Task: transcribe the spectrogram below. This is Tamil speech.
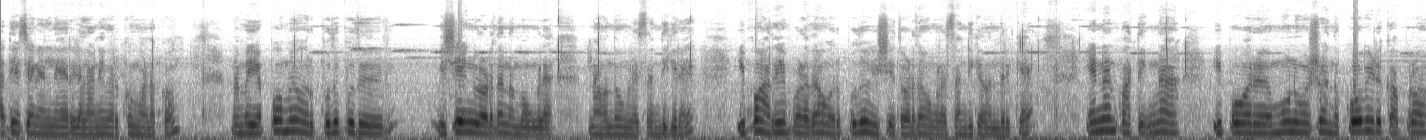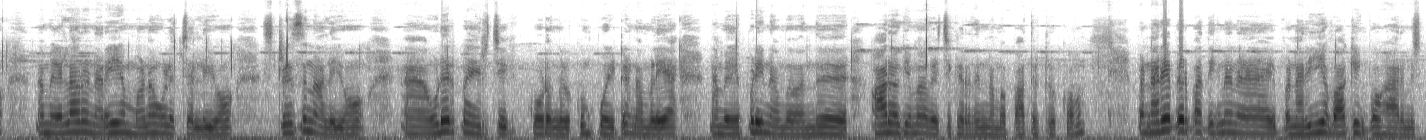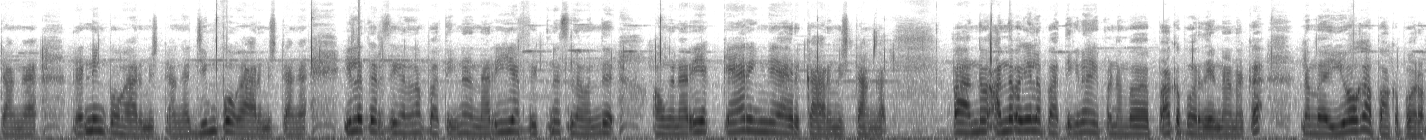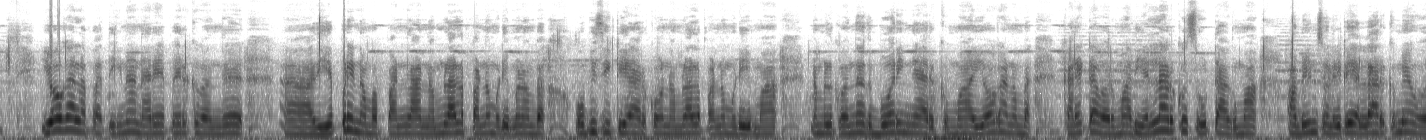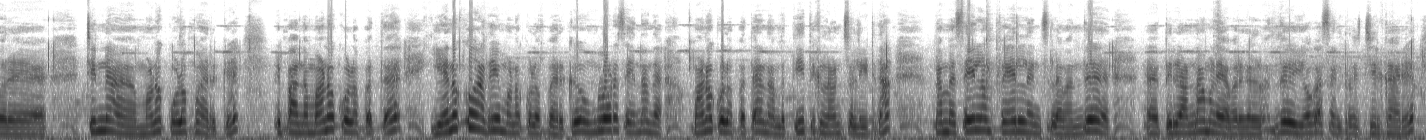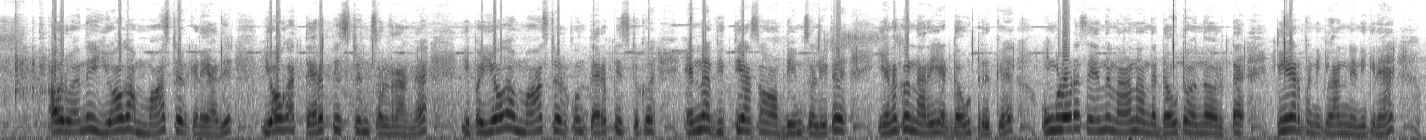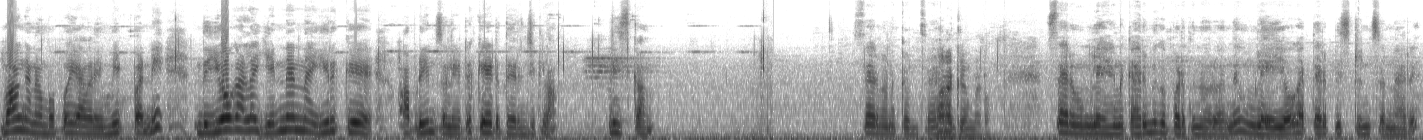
ஆத்திய சேனல் நேயர்கள் அனைவருக்கும் வணக்கம். நம்ம எப்போவுமே ஒரு புது புது விஷயங்களோட தான் நம்ம உங்களை நான் வந்து உங்களை சந்திக்கிறேன். இப்போ அதே போல் தான் ஒரு புது விஷயத்தோட தான் உங்களை சந்திக்க வந்திருக்கேன். என்னன்னு பார்த்தீங்கன்னா இப்போ ஒரு மூணு வருஷம் இந்த கோவிடுக்கு அப்புறம் நம்ம எல்லோரும் நிறைய மன உளைச்சல்லையும் ஸ்ட்ரெஸ்ஸுனாலையும் உடற்பயிற்சி கூடங்களுக்கும் போயிட்டு நம்மளைய நம்ம எப்படி நம்ம வந்து ஆரோக்கியமாக வச்சுக்கிறதுன்னு நம்ம பார்த்துட்ருக்கோம் இப்போ நிறைய பேர் பார்த்திங்கன்னா இப்போ நிறைய வாக்கிங் போக ஆரம்பிச்சிட்டாங்க ரன்னிங் போக ஆரம்பிச்சிட்டாங்க ஜிம் போக ஆரம்பிச்சிட்டாங்க. இல்லத்தரசிகள்லாம் பார்த்திங்கன்னா நிறைய ஃபிட்னஸில் வந்து அவங்க நிறைய கேரிங்காக இருக்க ஆரம்பிச்சிட்டாங்க. இப்போ அந்த அந்த வகையில் பார்த்தீங்கன்னா இப்போ நம்ம பார்க்க போகிறது என்னன்னாக்கா நம்ம யோகா பார்க்க போகிறோம் யோகாவில் பார்த்தீங்கன்னா நிறைய பேருக்கு வந்து அது எப்படி நம்ம பண்ணலாம்? நம்மளால் பண்ண முடியுமா? நம்ம ஒபிசிட்டியாக இருக்கோம். நம்மளால் பண்ண முடியுமா? நம்மளுக்கு வந்து அது போரிங்காக இருக்குமா? யோகா நம்ம கரெக்டாக வருமா? அது எல்லாருக்கும் சூட் ஆகுமா? அப்படின்னு சொல்லிட்டு எல்லாருக்குமே ஒரு சின்ன மனக்குழப்பம் இருக்குது இப்போ அந்த மனக்குழப்பத்தை எனக்கும் அதே மனக்குழப்பம் இருக்குது உங்களோட சேர்ந்து அந்த மனக்குழப்பத்தை நம்ம தீர்த்துக்கலாம்னு சொல்லிட்டு தான் நம்ம சேலம் ஃபேர்லன்ஸில் வந்து திரு அண்ணாமலை அவர்கள் வந்து யோகா சென்டர் வச்சுருக்காரு. அவர் வந்து யோகா மாஸ்டர் கிடையாது. யோகா தெரபிஸ்ட்டுன்னு சொல்கிறாங்க இப்போ யோகா மாஸ்டருக்கும் தெரபிஸ்ட்டுக்கும் என்ன வித்தியாசம் அப்படின்னு சொல்லிட்டு எனக்கும் நிறைய டவுட் இருக்குது உங்களோட சேர்ந்து நானும் அந்த டவுட்டை வந்து அவர்கிட்ட கிளியர் பண்ணிக்கலான்னு நினைக்கிறேன். வாங்க நம்ம போய் அவரை மீட் பண்ணி இந்த யோகாவில் என்னென்ன இருக்குது அப்படின்னு சொல்லிட்டு கேட்டு தெரிஞ்சுக்கலாம். ப்ளீஸ் கம் சார் வணக்கம் சார் வணக்கம் மேடம் சார் உங்களை எனக்கு அறிமுகப்படுத்தினவர் வந்து உங்களை யோகா தெரபிஸ்ட்டுன்னு சொன்னார்.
